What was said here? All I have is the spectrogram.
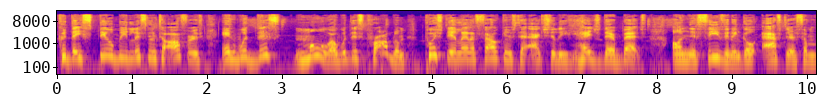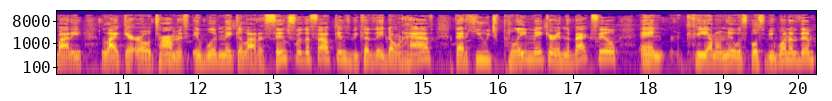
could they still be listening to offers? And would this move or would this problem push the Atlanta Falcons to actually hedge their bets on this season and go after somebody like Earl Thomas? It would make a lot of sense for the Falcons because they don't have that huge playmaker in the backfield, and Keanu Neal was supposed to be one of them.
